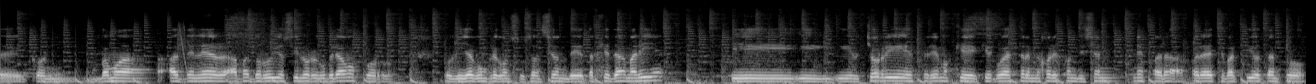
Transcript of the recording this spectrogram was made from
Eh, vamos a, tener a Pato Rubio si lo recuperamos por, porque ya cumple con su sanción de tarjeta amarilla. Y, el Chorri esperemos que, pueda estar en mejores condiciones para, para este partido, tanto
